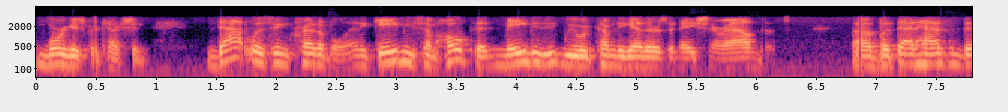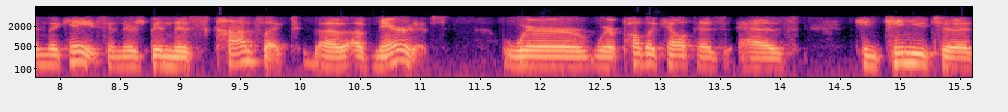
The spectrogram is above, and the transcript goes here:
mortgage protection that was incredible, and it gave me some hope that maybe we would come together as a nation around this. Uh, but that hasn't been the case, and there's been this conflict uh, of narratives where where public health has has continued to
